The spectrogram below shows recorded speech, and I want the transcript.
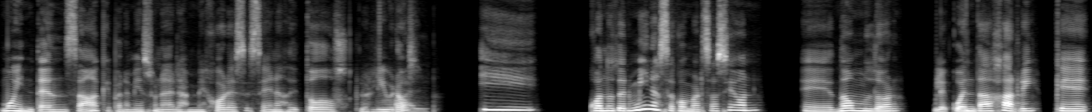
muy intensa, que para mí es una de las mejores escenas de todos los libros. Y cuando termina esa conversación, eh, Dumbledore le cuenta a Harry que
